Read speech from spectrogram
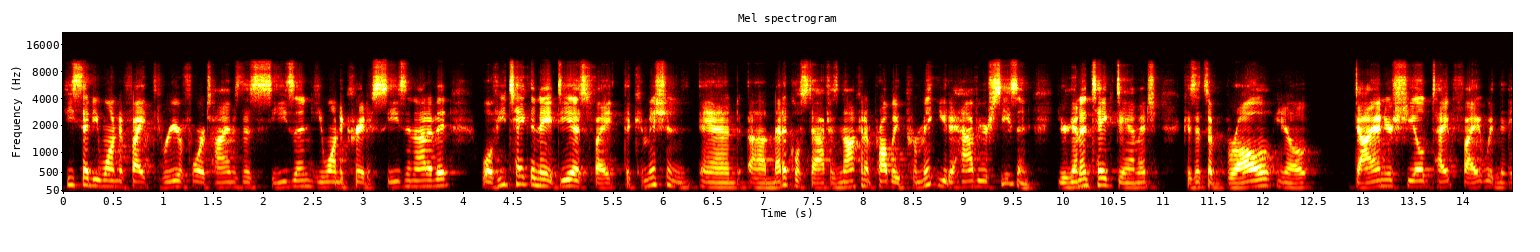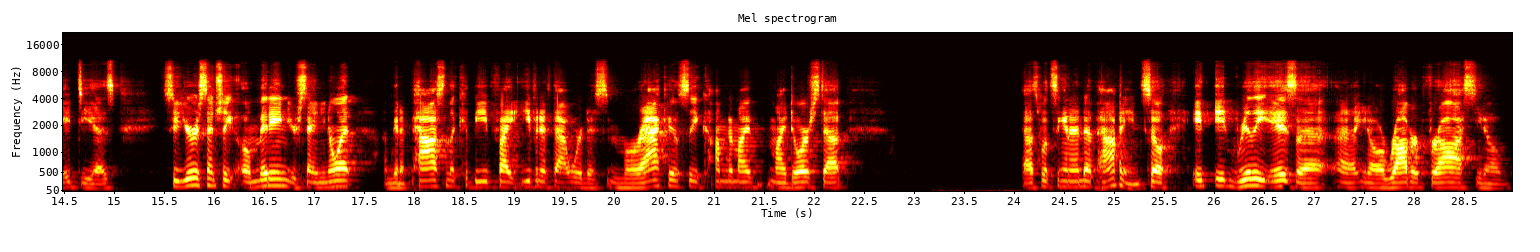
He said he wanted to fight three or four times this season. He wanted to create a season out of it. Well, if you take the Nate Diaz fight, the commission and uh, medical staff is not going to probably permit you to have your season. You're going to take damage because it's a brawl, you know, die on your shield type fight with Nate Diaz. So you're essentially omitting. You're saying, you know what? I'm going to pass on the Khabib fight, even if that were to miraculously come to my my doorstep. That's what's going to end up happening. So it it really is a, a you know a Robert Frost you know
